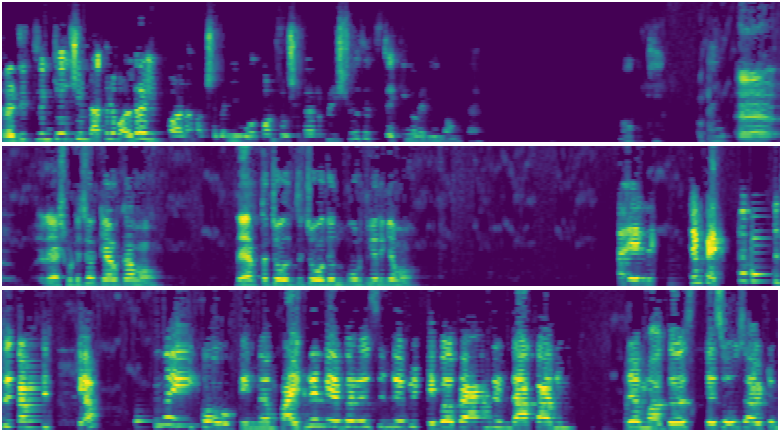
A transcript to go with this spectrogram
ക്രെഡിറ്റ് ലിങ്കേജ് ഉണ്ടാക്കൽ വളരെ എളുപ്പമാണ്. പക്ഷെ when you work on social development issues it's taking a very long time okay Reshma teacher കേൾക്കാമോ? നേരത്തെ ചോദിച്ച ചോദ്യം ഒന്ന് പൂർത്തീകരിക്കാമോ? ഞാൻ പെട്ടെന്ന് ഒന്ന് ഈ പിന്നെ മൈഗ്രന്റ് ലേബറേഴ്സിന്റെ ഒരു ലേബർ ബാങ്ക് ഉണ്ടാക്കാനും മദേഴ്സ് റിസോഴ്സ് ആയിട്ടും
